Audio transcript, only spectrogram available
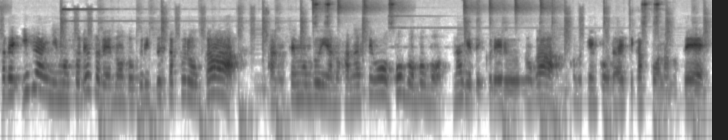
それ以外にもそれぞれの独立したプロがあの専門分野の話をボンボンボンボン投げてくれるのがこの健康第一学校なので、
